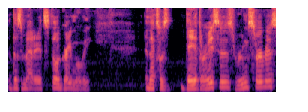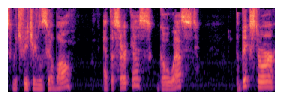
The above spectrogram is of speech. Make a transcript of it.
It doesn't matter. It's still a great movie. And next was Day at the Races, Room Service, which featured Lucille Ball, At the Circus, Go West, The Big Store,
